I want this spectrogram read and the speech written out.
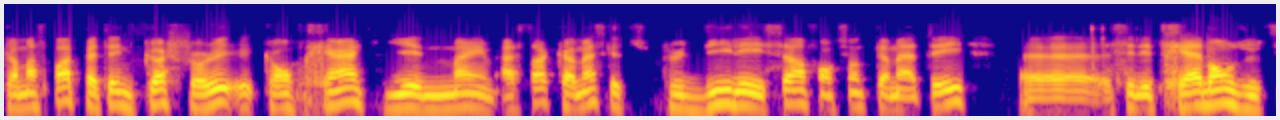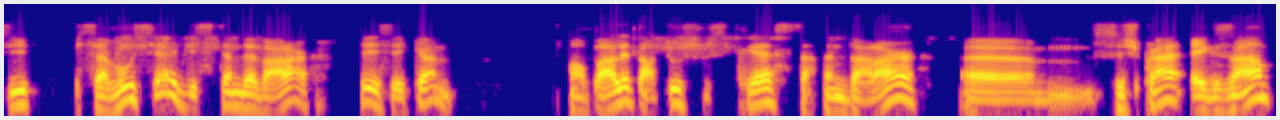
commence pas à péter une coche sur lui, comprends qu'il est de même. À ça, comment est-ce que tu peux dealer ça en fonction de comment tu euh, c'est des très bons outils. Puis ça va aussi avec des systèmes de valeurs. Tu sais, c'est comme on parlait tantôt sous stress, certaines valeurs. Euh, si je prends exemple,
